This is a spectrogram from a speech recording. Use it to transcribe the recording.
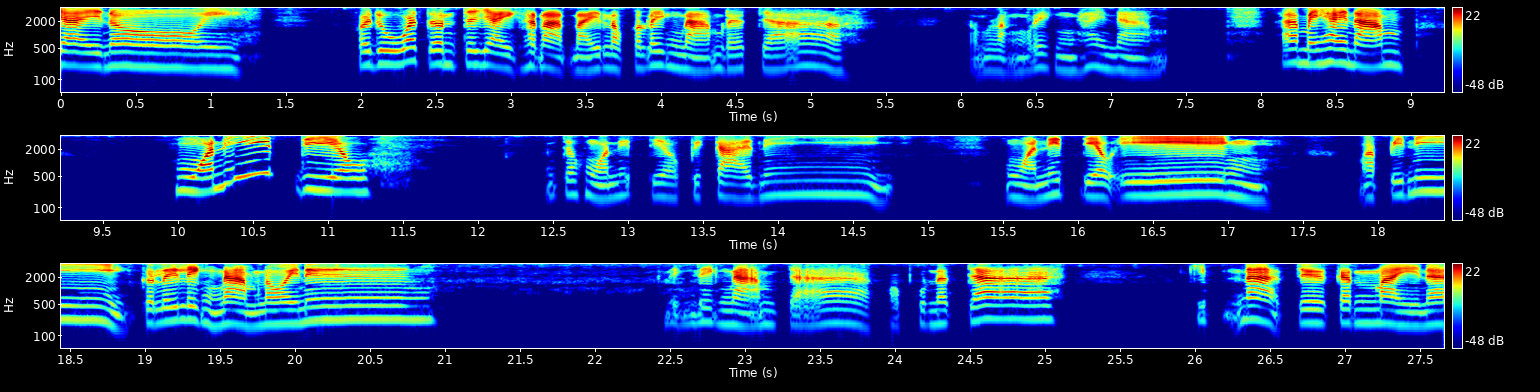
หญ่ๆหน่อยคอยดูว่าจนจะใหญ่ขนาดไหน เราก็เร่งน้ำแล้วจ้ากำลังเร่งให้น้ำถ้าไม่ให้น้ำหัวนิดเดียว มันจะหัวนิดเดียวปีกายนี่ หัวนิดเดียวเอง มาปีนี้ก็เลยเร่งน้ำหน่อยนึงเร่งเร่งน้ำจ้าขอบคุณนะจ้า คลิปหน้าเจอกันใหม่นะ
